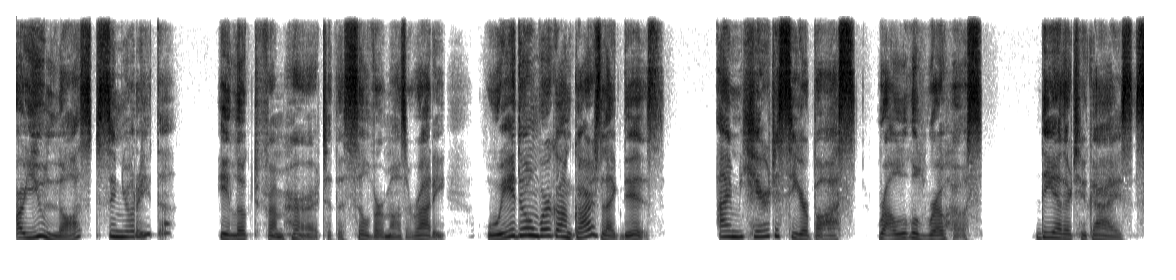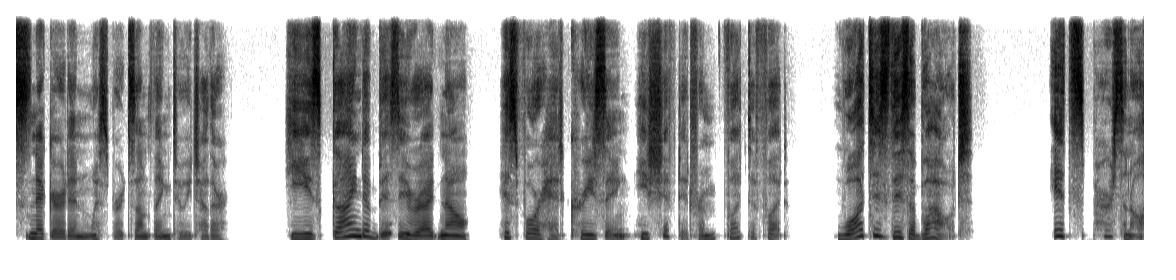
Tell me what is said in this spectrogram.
Are you lost, senorita? He looked from her to the silver Maserati. We don't work on cars like this. I'm here to see your boss, Raul Rojos. The other two guys snickered and whispered something to each other. He's kinda busy right now. His forehead creasing, he shifted from foot to foot. What is this about? It's personal.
